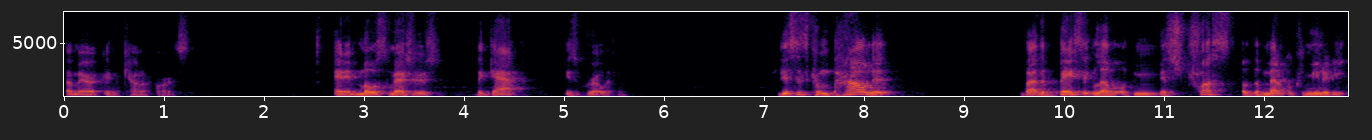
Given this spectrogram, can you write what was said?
American counterparts. And in most measures, the gap is growing. This is compounded by the basic level of mistrust of the medical community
